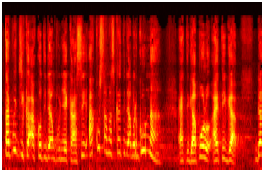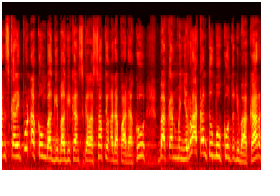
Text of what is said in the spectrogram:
tapi jika aku tidak mempunyai kasih, aku sama sekali tidak berguna. Ayat 30, ayat 3. Dan sekalipun aku membagi-bagikan segala sesuatu yang ada padaku, bahkan menyerahkan tubuhku untuk dibakar,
